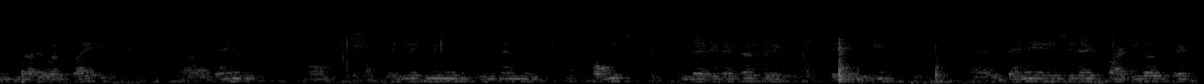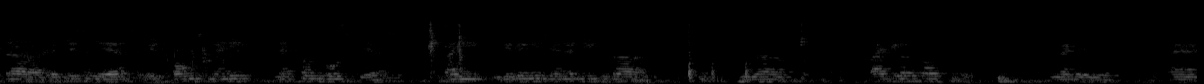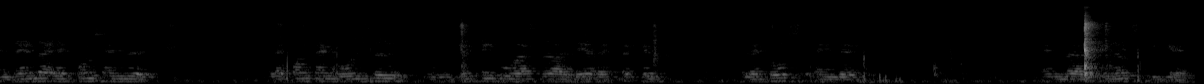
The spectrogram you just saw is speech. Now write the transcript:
into the reverse bias. Uh, then uh, depletion region forms in the detectors it it increase and then incident particles hits the depletion layers it forms many electron hole pairs by giving its energy to the to the particles of material and then the electrons and uh, electrons and holes drifting towards the their respective electrodes and uh, and the signals we get.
